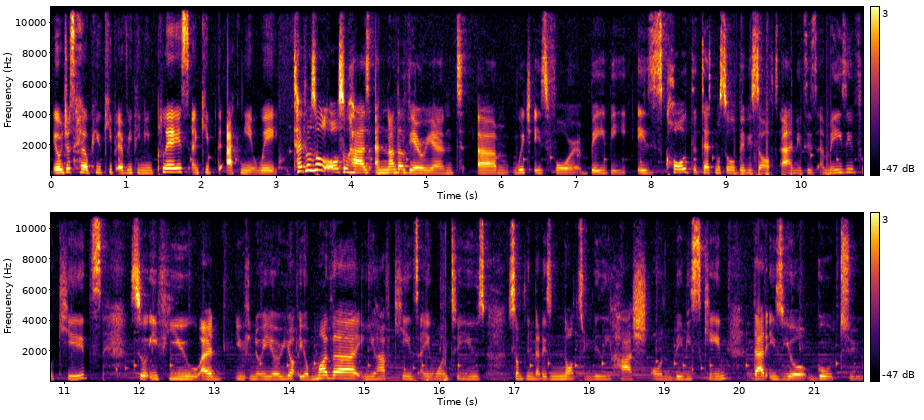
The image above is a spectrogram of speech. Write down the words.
it will just help you keep everything in place and keep the acne away. Tetmosol also has another variant um, which is for baby. It's called the Tetmosol Baby Soft and it is amazing for kids. So if you are, if you know you're your mother and you have kids and you want to use something that is not really harsh on baby skin, that is your go-to.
